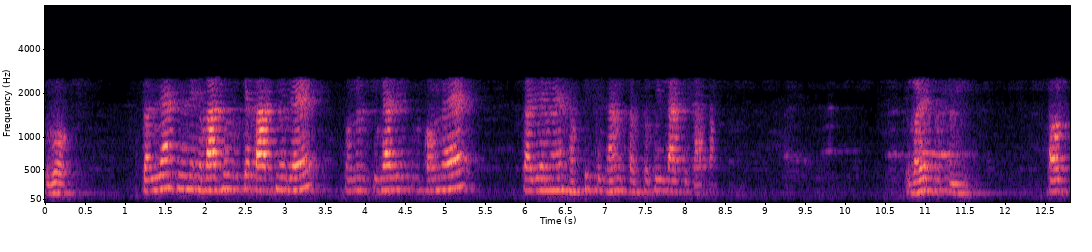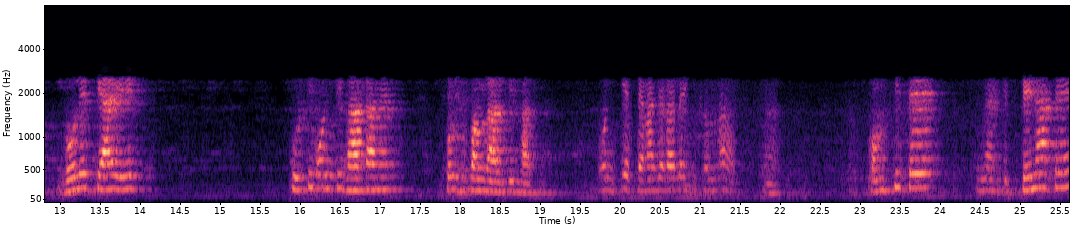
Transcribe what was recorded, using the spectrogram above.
तो वो संन्यास लेने के बाद में उनके पास में गए तो उन्होंने पूछा कि तुम कौन है? कहा मैं भक्ति सिद्धांत सरस्वती का सिखाता तो बड़े प्रसन्न और बोले, क्या एक उल्टी उल्टी भाषा में? कुछ बंगाल की भाषा। उनके सेना जड़ाले की सुनना कौन सी से सेना से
